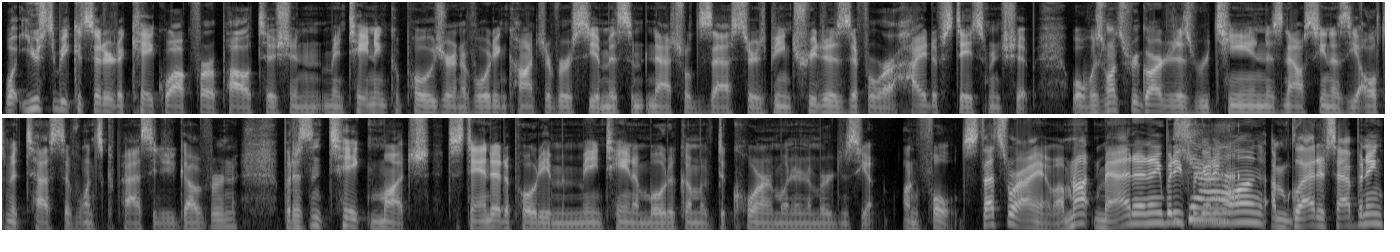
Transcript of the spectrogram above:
what used to be considered a cakewalk for a politician, maintaining composure and avoiding controversy amidst natural disasters, being treated as if it were a height of statesmanship. What was once regarded as routine is now seen as the ultimate test of one's capacity to govern. But it doesn't take much to stand at a podium and maintain a modicum of decorum when an emergency unfolds. That's where I am. I'm I'm not mad at anybody for getting along. I'm glad it's happening,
